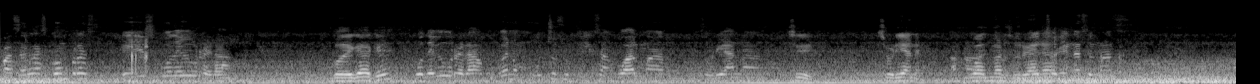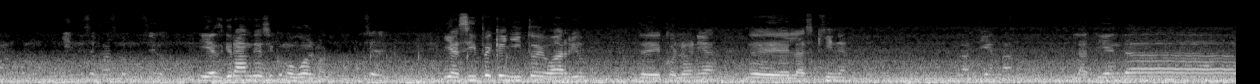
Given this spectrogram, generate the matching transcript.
pasar las compras es Bodega Urrera. ¿Bodega qué? Bodega Urrera. Bueno, muchos utilizan Walmart, Soriana. Sí. Soriana. Ajá. Walmart, Soriana. Soriana es el más. índice más conocido. Y es grande así como Walmart. Sí. Y así pequeñito de barrio, de colonia, de la esquina. La tienda. La tienda,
